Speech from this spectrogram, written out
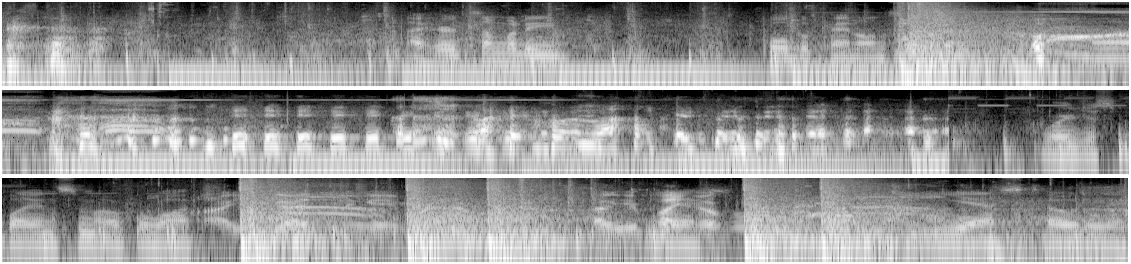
saved it. I heard somebody pull the pin on something. We're just playing some Overwatch. Are you guys in the game right now? Oh, you're playing Yes. Overwatch? Yes, totally.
